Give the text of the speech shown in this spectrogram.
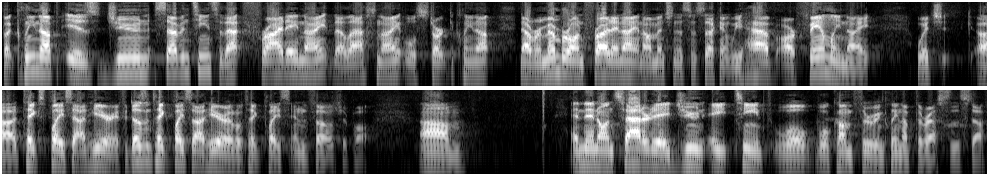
But cleanup is June 17th, so that Friday night, that last night, we'll start to clean up. Now, remember on Friday night, and I'll mention this in a second, we have our family night, which uh, takes place out here. If it doesn't take place out here, it'll take place in the fellowship hall. Um, and then on Saturday, June 18th, we'll, we'll come through and clean up the rest of the stuff.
